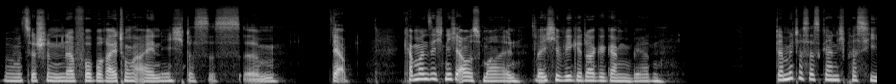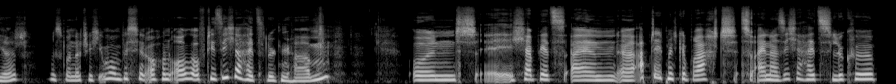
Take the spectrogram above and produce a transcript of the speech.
Wir haben uns ja schon in der Vorbereitung einig. Das ist, ähm, ja, kann man sich nicht ausmalen, welche Wege da gegangen werden. Damit das, das gar nicht passiert, muss man natürlich immer ein bisschen auch ein Auge auf die Sicherheitslücken haben. Und ich habe jetzt ein äh, Update mitgebracht zu einer Sicherheitslücke,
